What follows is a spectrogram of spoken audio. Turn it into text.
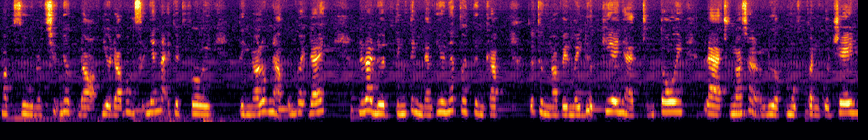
mặc dù nó chịu được đó, điều đó bằng sự nhẫn nại tuyệt vời. Tính nó lúc nào cũng vậy đấy. Nó là đứa tính tình đáng yêu nhất tôi từng gặp. Tôi thường nói về mấy đứa kia nhà chúng tôi là chúng nó chẳng được một phần của Jane.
